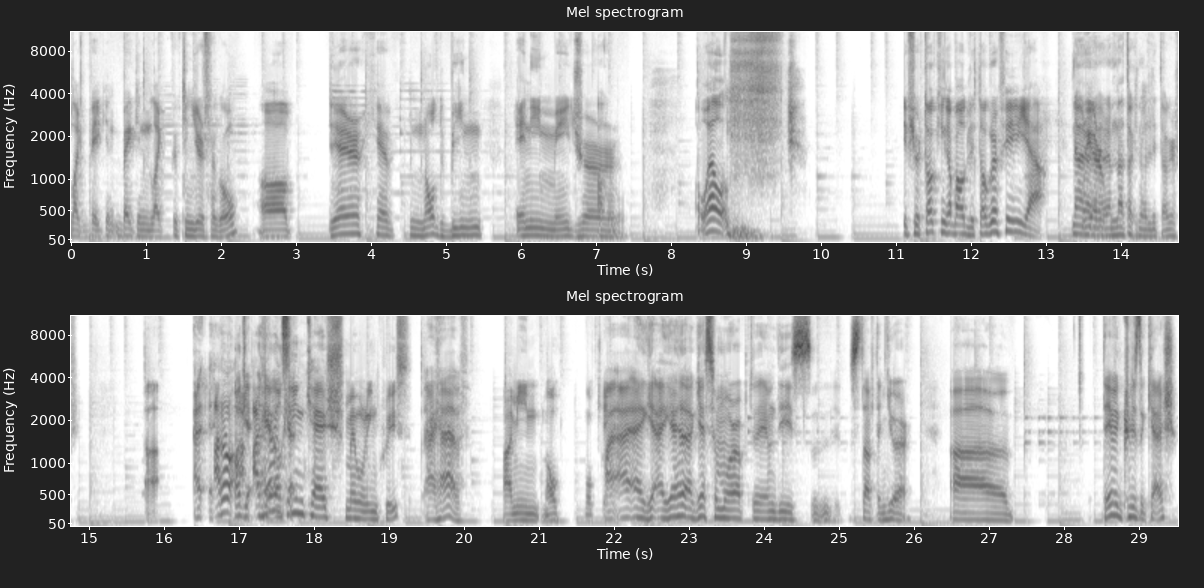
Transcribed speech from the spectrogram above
like back in back in like 15 years ago. Uh, there have not been any major. Well, if you're talking about lithography, yeah, no, no, no, I'm not talking about lithography. Uh, I, I don't. Okay, I, I okay, haven't okay. seen cache memory increase. I have. I mean, oh, okay. I, I, I, I guess I guess I'm more up to AMD's stuff than you are. Uh, they've increased the cache.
